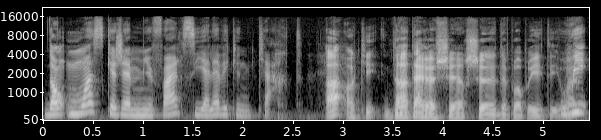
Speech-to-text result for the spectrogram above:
Donc moi, ce que j'aime mieux faire, c'est y aller avec une carte. Ah, OK. Dans ta recherche euh, de propriété. ouais. Oui,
